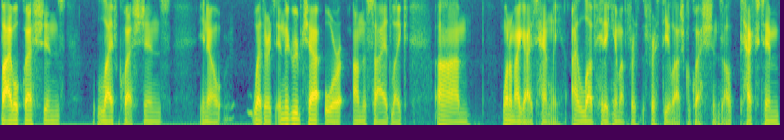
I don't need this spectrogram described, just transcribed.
Bible questions, life questions, you know, whether it's in the group chat or on the side, like um, one of my guys, Henley. I love hitting him up for, for theological questions. I'll text him.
